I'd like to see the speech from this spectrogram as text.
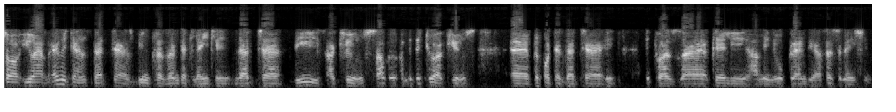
So you have evidence that has been presented lately that uh, these accused, I mean, the two accused, uh, that uh, it, it was uh, clearly, I mean, who planned the assassination.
